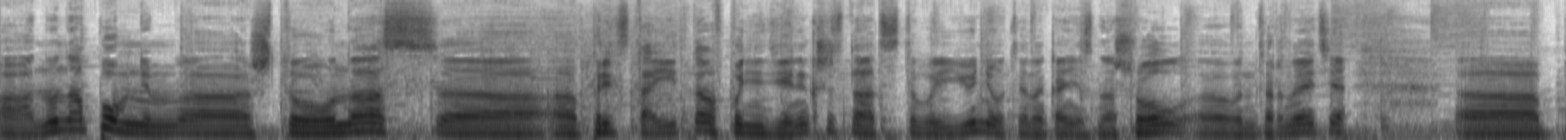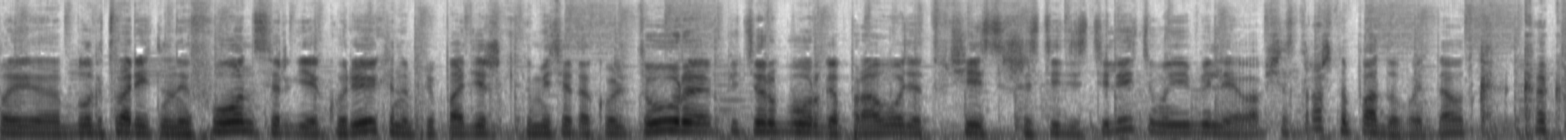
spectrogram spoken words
А, ну, напомним, а, что у нас а, предстоит нам в понедельник, 16 июня, вот я наконец нашел в интернете, благотворительный фонд Сергея Курехина при поддержке Комитета культуры Петербурга проводит в честь 60-летнего юбилея. Вообще страшно подумать, да, вот как, как,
